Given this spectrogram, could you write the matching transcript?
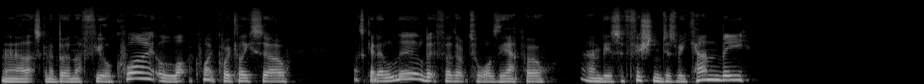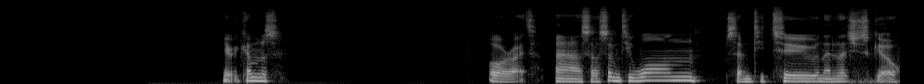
Now that's going to burn off fuel quite a lot, quite quickly. So let's get a little bit further up towards the Apo and be as efficient as we can be. Here it comes. All right, uh, so 71, 72, and then let's just go.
